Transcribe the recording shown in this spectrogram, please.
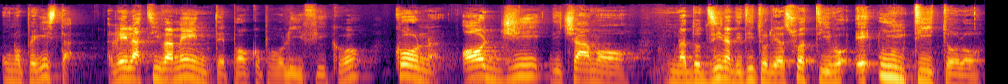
un operista relativamente poco prolifico, con oggi diciamo una dozzina di titoli al suo attivo e un titolo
